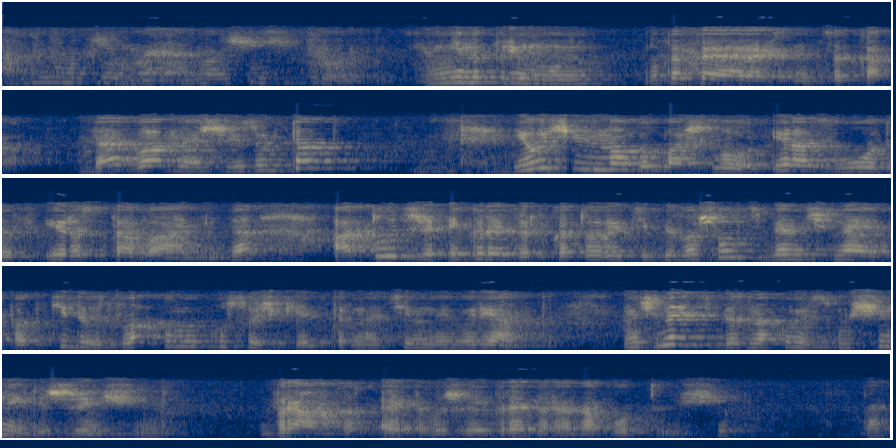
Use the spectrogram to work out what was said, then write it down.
Оно не напрямую, оно очень хитро. Не напрямую. Ну какая разница как? Да, главное же результат. И очень много пошло и разводов, и расставаний. Да? А тут же эгрегор, в который тебе вошел, тебе начинает подкидывать лакомые кусочки, альтернативные варианты. Начинает тебя знакомить с мужчиной или с женщиной в рамках этого же эгрегора работающих. Да?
